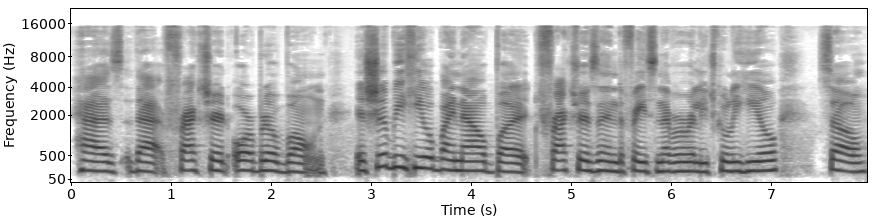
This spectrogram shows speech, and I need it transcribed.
has that fractured orbital bone. It should be healed by now, but fractures in the face never really truly heal. So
